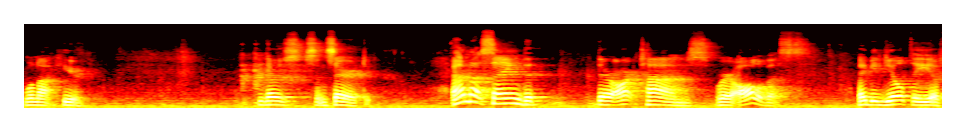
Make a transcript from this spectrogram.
will not hear. He knows sincerity. And I'm not saying that there aren't times where all of us may be guilty of,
